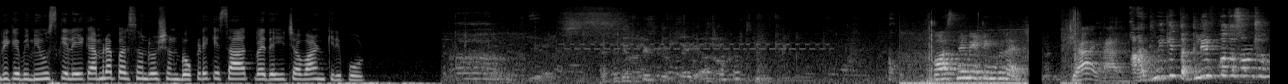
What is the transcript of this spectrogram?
वीकेबी न्यूज के लिए कैमरा पर्सन रोशन बोकड़े के साथ वैदेही चौहान की रिपोर्ट. बॉस ने मीटिंग बुलाई। क्या यार? आदमी की तकलीफ को तो समझो।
